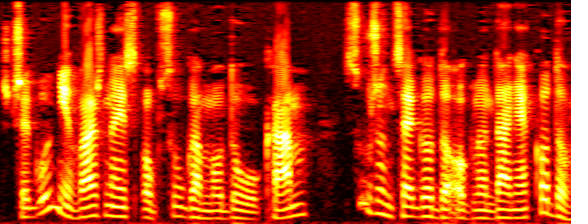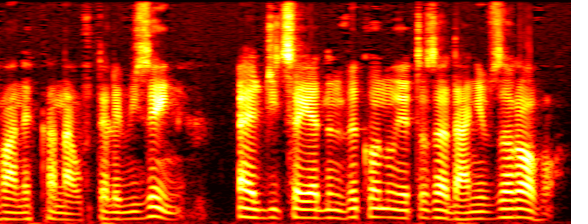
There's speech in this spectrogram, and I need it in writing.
szczególnie ważna jest obsługa modułu CAM służącego do oglądania kodowanych kanałów telewizyjnych. LG C1 wykonuje to zadanie wzorowo.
